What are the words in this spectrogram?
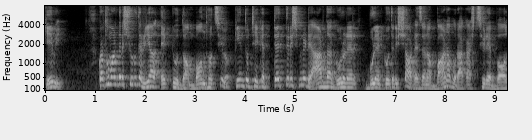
কেউই। প্রথমার্ধের শুরুতে রিয়াল একটু দম বন্ধ ছিল, কিন্তু ঠিক তেত্রিশ মিনিটে আর্দা গোলের বুলেট গতির শটে যেন বানাবুর আকাশ ছিঁড়ে বল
